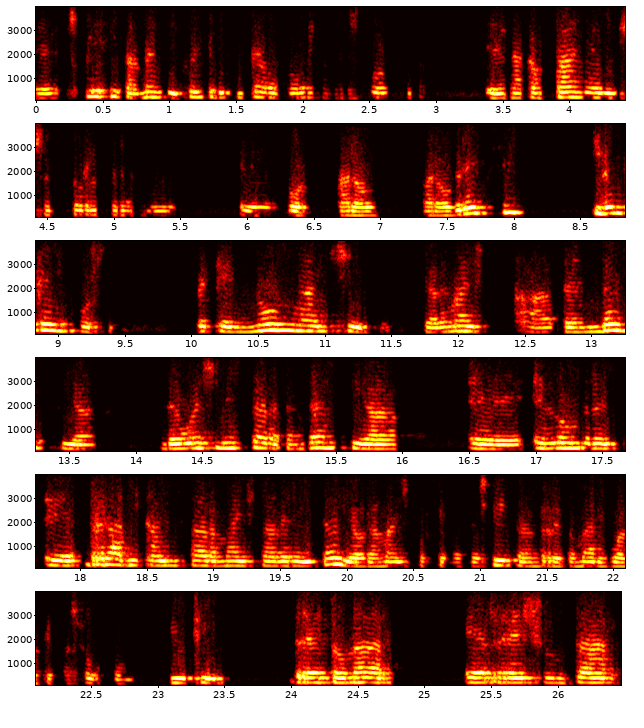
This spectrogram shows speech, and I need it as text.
eh, explícitamente e foi criticada por esa resposta eh, na campaña do sector referendo eh, por, para, o, para o Brexit e ven que é imposible, de que non hai xeito, que ademais a tendencia de Westminster, a tendencia eh, en Londres eh, radicalizar máis a dereita e ahora máis porque necesitan retomar, igual que pasou con UKIP, retomar e eh, rexuntar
